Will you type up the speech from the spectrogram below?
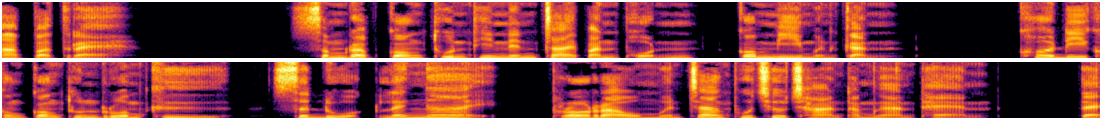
อาปาแตรสำหรับกองทุนที่เน้นจ่ายปันผลก็มีเหมือนกัน ข้อดีของกองทุนรวมคือ สะดวกและง่าย เพราะเราเหมือนจ้างผู้เชี่ยวชาญทำงานแทน แต่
